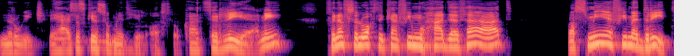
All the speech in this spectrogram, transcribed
النرويج اللي هي على أساس كذا سميت هي أوسلو كانت سرية يعني. في نفس الوقت كان في محادثات رسمية في مدريد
